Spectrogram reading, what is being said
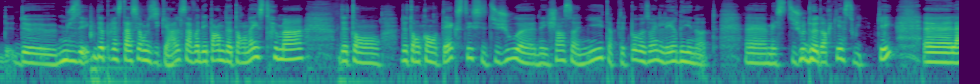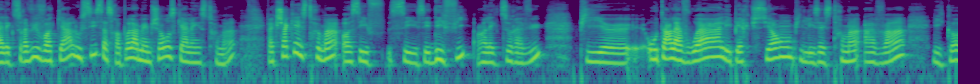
de, musique, de prestation musicale. Ça va dépendre de ton instrument, de ton, de ton contexte. si tu joues euh, des chansonniers, t'as peut-être pas besoin de lire des notes. Euh, mais si tu joues d'orchestre, oui. Euh, la lecture à vue vocale aussi, ça sera pas la même chose qu'à l'instrument. Fait que chaque instrument a ses, ses, ses défis en lecture à vue. Puis autant la voix, les percussions, puis les instruments avant, les cordes,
